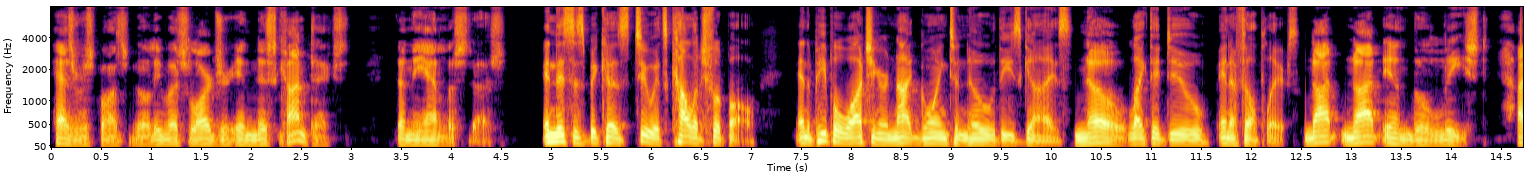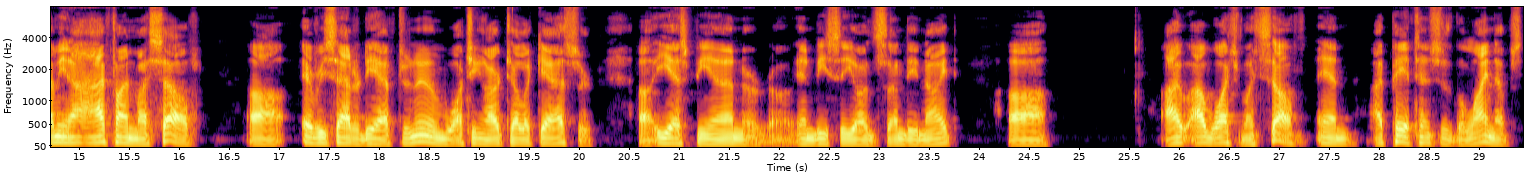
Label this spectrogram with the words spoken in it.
has a responsibility much larger in this context than the analyst does. And this is because, too, it's college football. And the people watching are not going to know these guys. No. Like they do NFL players. Not not in the least. I mean, I, I find myself uh, every Saturday afternoon watching our telecasts or uh, ESPN or uh, NBC on Sunday night. Uh, I, I watch myself and I pay attention to the lineups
